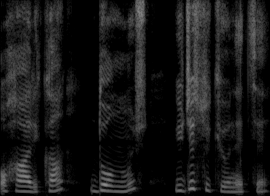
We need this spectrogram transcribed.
o harika, donmuş, yüce sükuneti.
